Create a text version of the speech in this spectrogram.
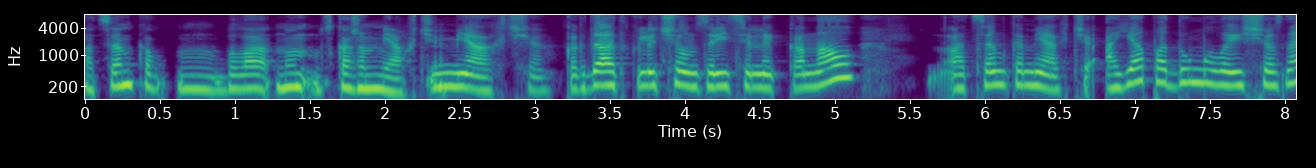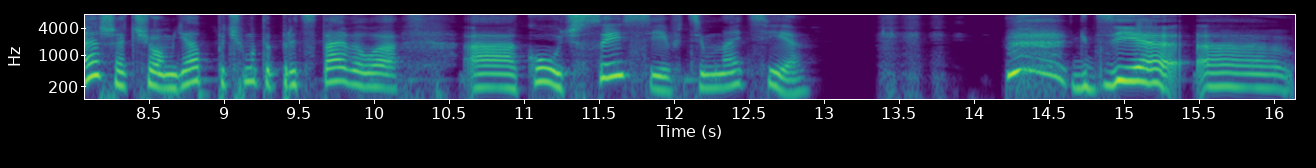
оценка была, ну, скажем, мягче. Мягче. Когда отключен зрительный канал, оценка мягче. А я подумала еще, знаешь, о чем? Я почему-то представила а, коуч-сессии в темноте, где а,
